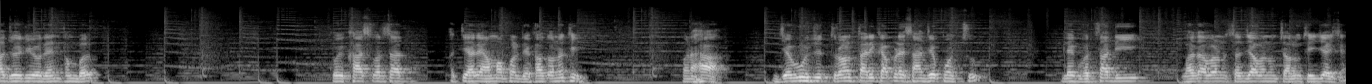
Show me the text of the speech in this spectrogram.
આ જોઈ લ્યો રેનથંબલ કોઈ ખાસ વરસાદ અત્યારે આમાં પણ દેખાતો નથી. પણ હા, જેવું જ ત્રણ તારીખ આપણે સાંજે પહોંચશું. એટલે વરસાદી વાતાવરણ સર્જાવાનું ચાલુ થઈ જાય છે.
